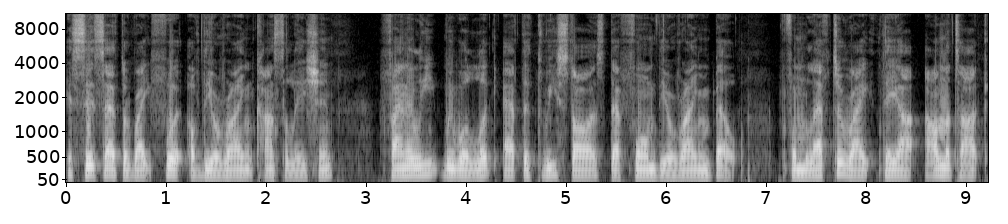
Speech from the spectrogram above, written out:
It sits at the right foot of the Orion constellation, Finally, we will look at the three stars that form the Orion Belt. From left to right, they are Alnitak,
